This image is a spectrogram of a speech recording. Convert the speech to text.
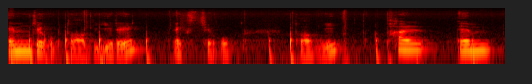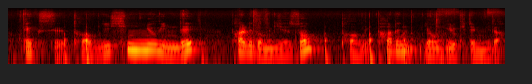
m제곱 더하기 1의 x제곱 더하기 8mx 더하기 16인데 8을 넘기셔서 더하기 8은 0 이렇게 됩니다.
